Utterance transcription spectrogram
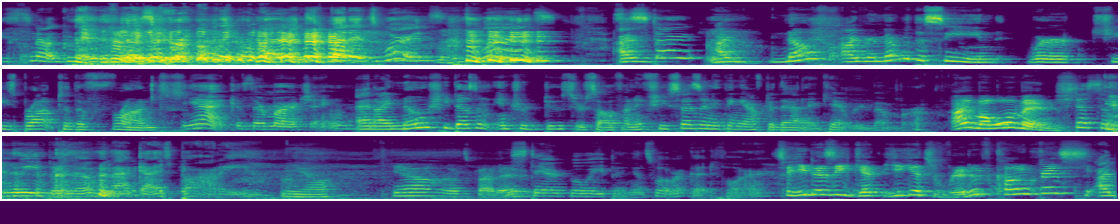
it's not great if those only words, but it's words. It's words. It's a I- start. I know. I remember the scene where she's brought to the front, Yeah, because they're marching. and I know she doesn't introduce herself. And if she says anything after that, I can't remember. I'm a woman. She does some weeping over that guy's body. Yeah. Yeah, that's about it. Hysterical weeping. That's what we're good for. So he does he get he gets rid of Congress? I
